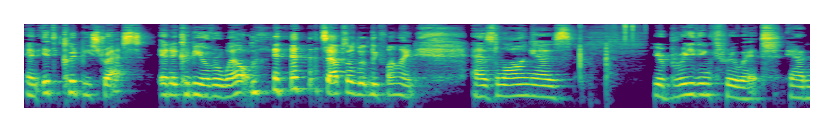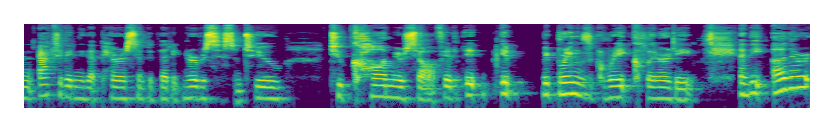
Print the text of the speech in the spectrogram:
And it could be stress and it could be overwhelm. That's absolutely fine. As long as you're breathing through it and activating that parasympathetic nervous system to to calm yourself. It, it, it, it brings great clarity. And the other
